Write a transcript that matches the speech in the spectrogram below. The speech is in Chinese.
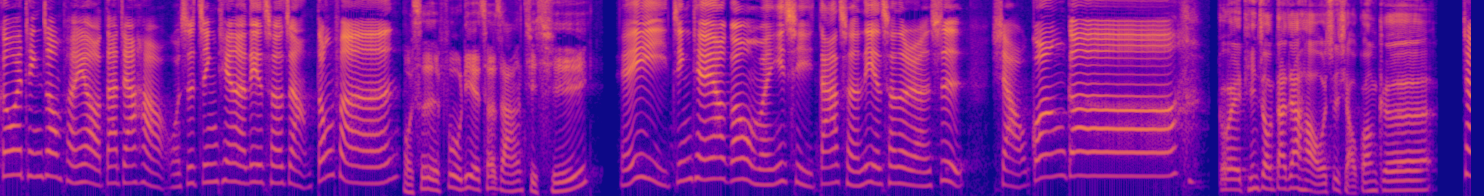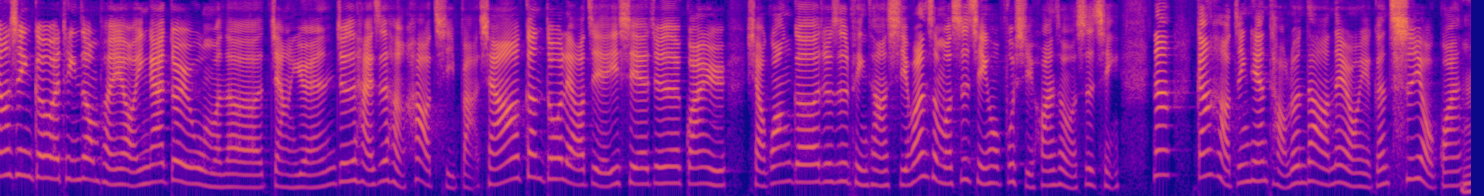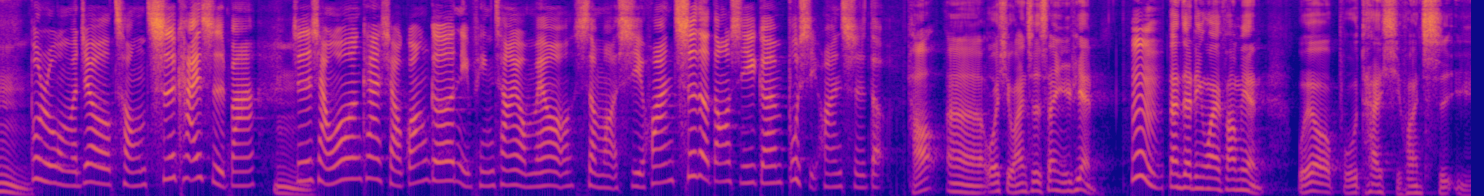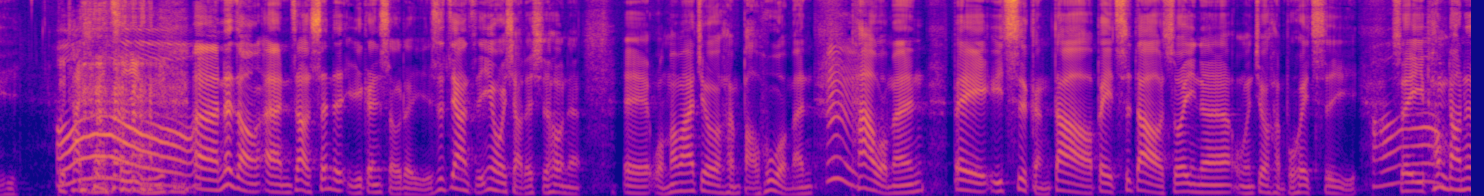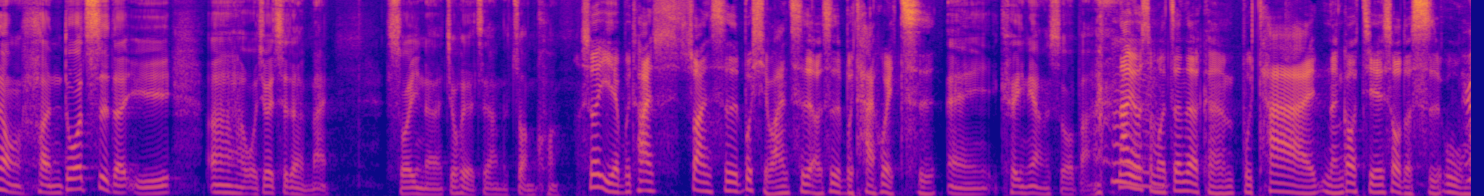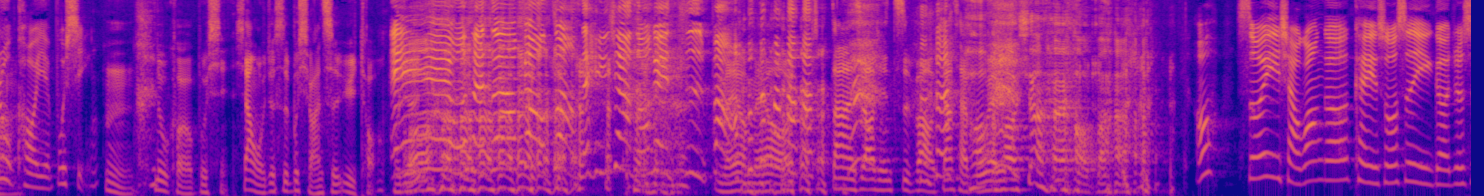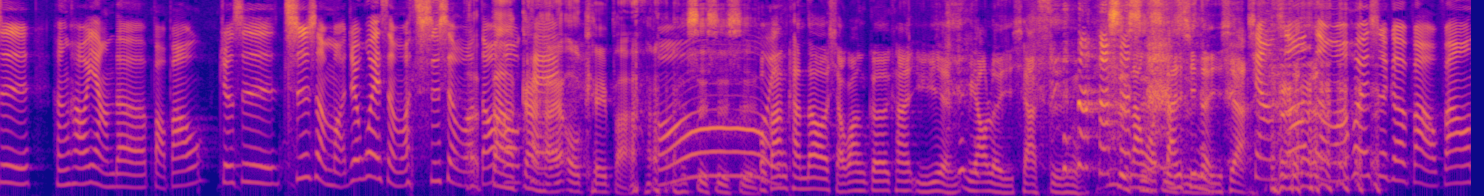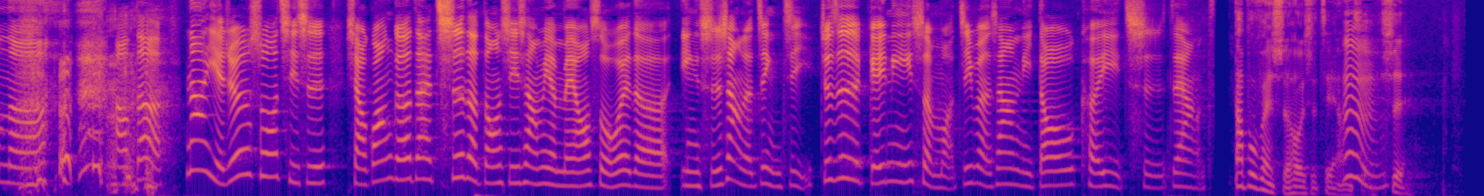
各位听众朋友，大家好，我是今天的列车长东粉。我是副列车长琪琪。嘿，今天要跟我们一起搭乘列车的人是小光哥。各位听众，大家好，我是小光哥。相信各位听众朋友应该对于我们的讲员就是还是很好奇吧，想要更多了解一些就是关于小光哥就是平常喜欢什么事情或不喜欢什么事情。那刚好今天讨论到的内容也跟吃有关，嗯，不如我们就从吃开始吧。嗯，就是想问问看小光哥，你平常有没有什么喜欢吃的东西跟不喜欢吃的？好，呃，我喜欢吃生鱼片，嗯，但在另外一方面，我又不太喜欢吃鱼。不太喜欢吃鱼，呃，那种呃，你知道生的鱼跟熟的鱼是这样子，因为我小的时候呢，呃，我妈妈就很保护我们，嗯怕我们被鱼刺梗到、被吃到，所以呢，我们就很不会吃鱼，所以碰到那种很多刺的鱼，呃，我就会吃的很慢。所以呢，就会有这样的状况。所以也不太算是不喜欢吃，而是不太会吃。哎，可以那样说吧。那有什么真的可能不太能够接受的食物吗？入口也不行。嗯，入口也不行。像我就是不喜欢吃芋头。哎，我才这样告状。等一下，怎么可以自爆？没有没有，当然是要先自爆，这样才不会。好像还好吧。哦。所以小光哥可以说是一个就是很好养的宝宝，就是吃什么就喂什么，吃什么都 OK，大概还 OK 吧。哦，是是是。我刚刚看到小光哥看鱼眼瞄了一下四目，是让我担心了一下，想说怎么会是个宝宝呢？好的，那也就是说，其实小光哥在吃的东西上面没有所谓的饮食上的禁忌，就是给你什么，基本上你都可以吃这样子。大部分时候是这样子，是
